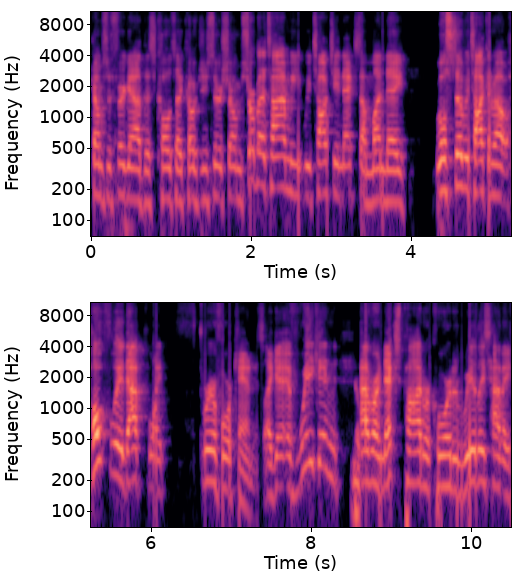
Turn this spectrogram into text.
comes to figuring out this Colts head coaching search. So I'm sure by the time we, we talk to you next on Monday, we'll still be talking about hopefully at that point three or four candidates. Like if we can yep. have our next pod recorded, we at least have a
